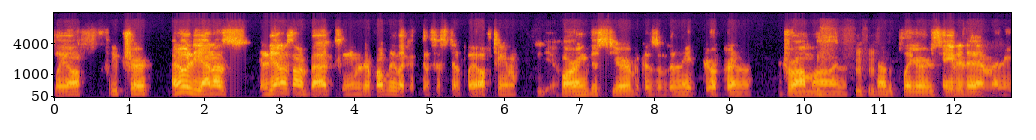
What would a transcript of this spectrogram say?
playoff future. I know Indiana's Indiana's not a bad team. They're probably like a consistent playoff team, yeah. barring this year because of the Nate Bjorkgren drama and you know the players hated him and he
